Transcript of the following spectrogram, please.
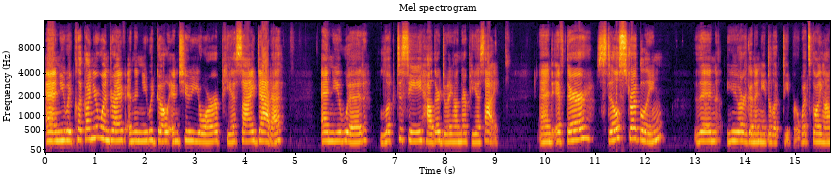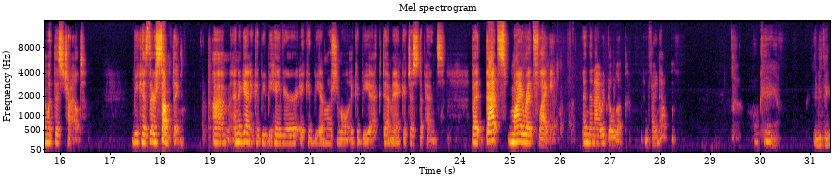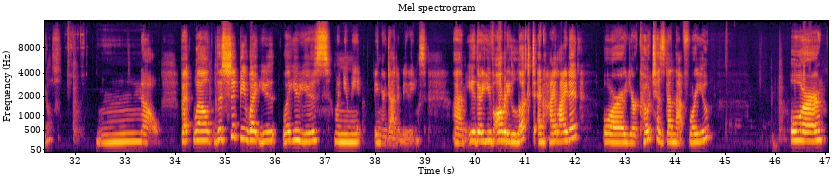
And you would click on your OneDrive, and then you would go into your PSI data and you would look to see how they're doing on their PSI. And if they're still struggling, then you are going to need to look deeper. What's going on with this child? Because there's something. Um, and again, it could be behavior, it could be emotional, it could be academic, it just depends. But that's my red flagging. And then I would go look and find out. Okay. Anything else? No. But well, this should be what you what you use when you meet in your data meetings. Um, either you've already looked and highlighted, or your coach has done that for you, or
